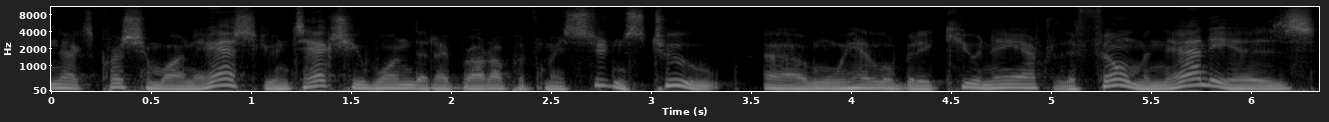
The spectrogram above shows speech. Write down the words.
next question I wanted to ask you. And it's actually one that I brought up with my students too uh, when we had a little bit of Q&A after the film. And that is,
